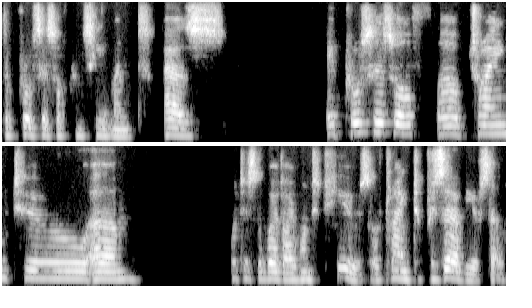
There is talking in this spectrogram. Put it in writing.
the process of concealment as a process of uh, trying to um, what is the word I wanted to use, or trying to preserve yourself,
